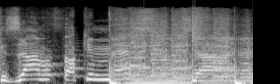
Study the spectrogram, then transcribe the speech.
Cause I'm a fucking mess. sometimes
